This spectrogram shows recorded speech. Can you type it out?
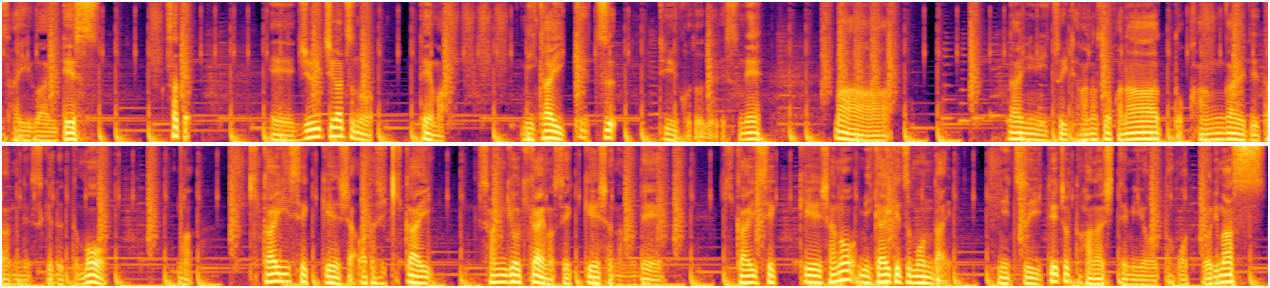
幸いです。さて、えー11月のテーマ、未解決ということでですね、まあ、何について話そうかなと考えてたんですけれども、まあ、機械設計者、私機械、産業機械の設計者なので、機械設計者の未解決問題についてちょっと話してみようと思っております。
